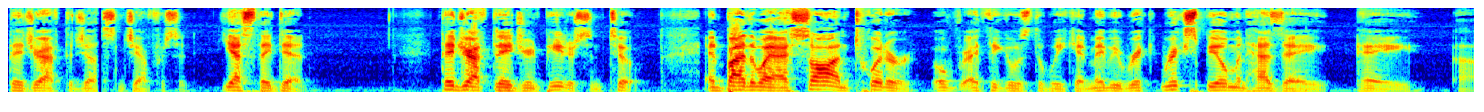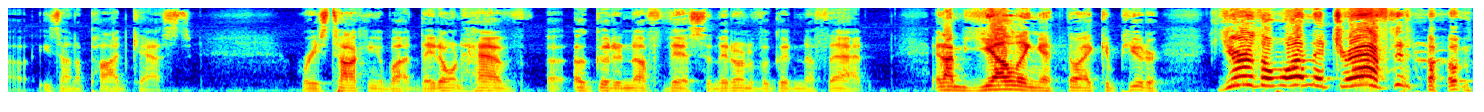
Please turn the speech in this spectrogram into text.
They drafted Justin Jefferson. Yes, they did. They drafted Adrian Peterson, too. And by the way, I saw on Twitter over, I think it was the weekend, maybe Rick, Rick Spielman has a, a uh, he's on a podcast where he's talking about they don't have a, a good enough this and they don't have a good enough that and I'm yelling at my computer. You're the one that drafted him.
